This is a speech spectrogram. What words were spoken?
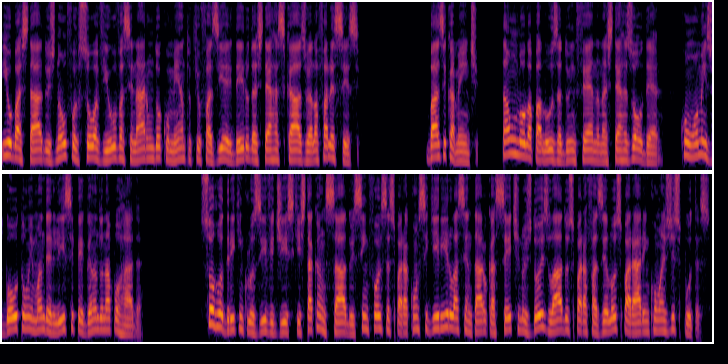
e o bastardo Snow forçou a viúva a assinar um documento que o fazia herdeiro das terras caso ela falecesse. Basicamente, tá um Lollapalooza do inferno nas terras Walder, com homens Bolton e Manderly se pegando na porrada. Sr. Rodrigo inclusive diz que está cansado e sem forças para conseguir ir lá sentar o cacete nos dois lados para fazê-los pararem com as disputas.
